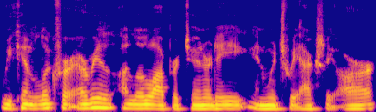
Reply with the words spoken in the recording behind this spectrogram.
We can look for every little opportunity in which we actually are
